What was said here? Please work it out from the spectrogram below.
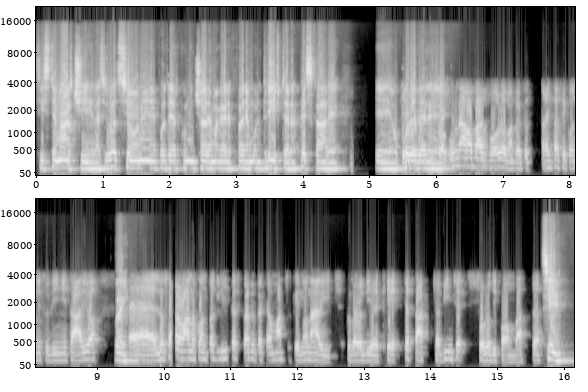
sistemarci la situazione, poter cominciare magari a fare mall drifter, a pescare eh, oppure sì, avere... Una roba al volo, ma proprio 30 secondi su dignitario. Eh, lo sto provando contro Glitters proprio perché è un mazzo che non ha reach, cosa vuol dire? Che ti attacca, cioè vince solo di combat. Sì.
